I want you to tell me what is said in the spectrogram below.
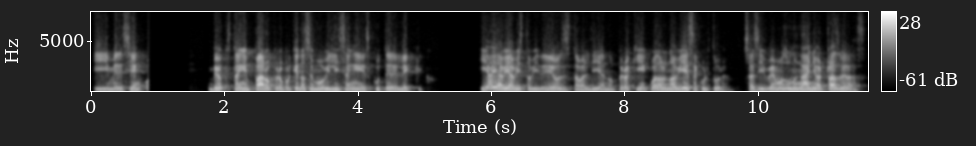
Y me decían, veo que están en paro, pero ¿por qué no se movilizan en scooter eléctrico? Y hoy había visto videos, estaba al día, ¿no? Pero aquí en Ecuador no había esa cultura. O sea, si vemos un año atrás, verás,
